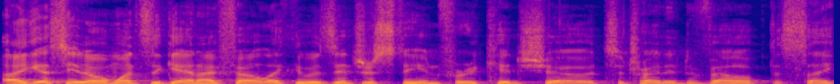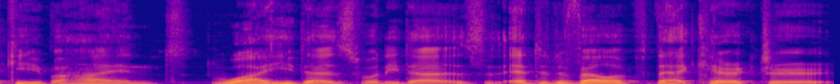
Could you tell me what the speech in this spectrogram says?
I guess you know. Once again, I felt like it was interesting for a kid show to try to develop the psyche behind why he does what he does, and to develop that character.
